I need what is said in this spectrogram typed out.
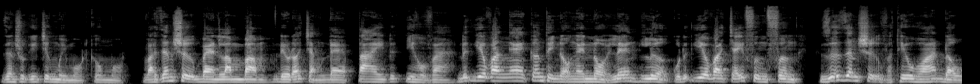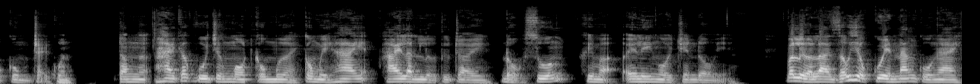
Dân số ký chương 11 câu 1. Và dân sự bèn lầm bầm, điều đó chẳng đẹp tai Đức Giê-hô-va. Đức Giê-hô-va nghe cơn thịnh nộ ngày nổi lên, lửa của Đức Giê-hô-va cháy phừng phừng giữa dân sự và thiêu hóa đầu cùng trại quân. Trong hai các vua chương 1 câu 10, câu 12, hai lần lửa từ trời đổ xuống khi mà Eli ngồi trên đồi. Và lửa là dấu hiệu quyền năng của Ngài.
